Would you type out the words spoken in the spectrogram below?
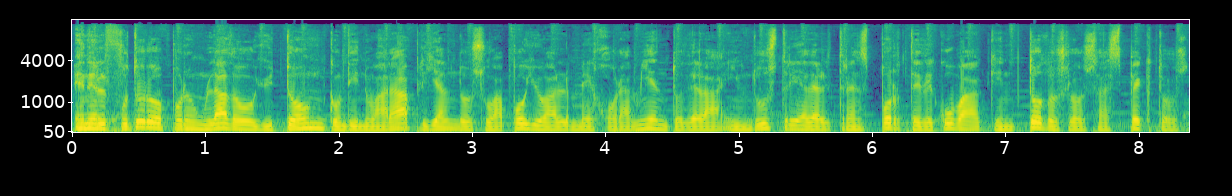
En el futuro, por un lado, Yutong continuará ampliando su apoyo al mejoramiento de la industria del transporte de Cuba en todos los aspectos,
